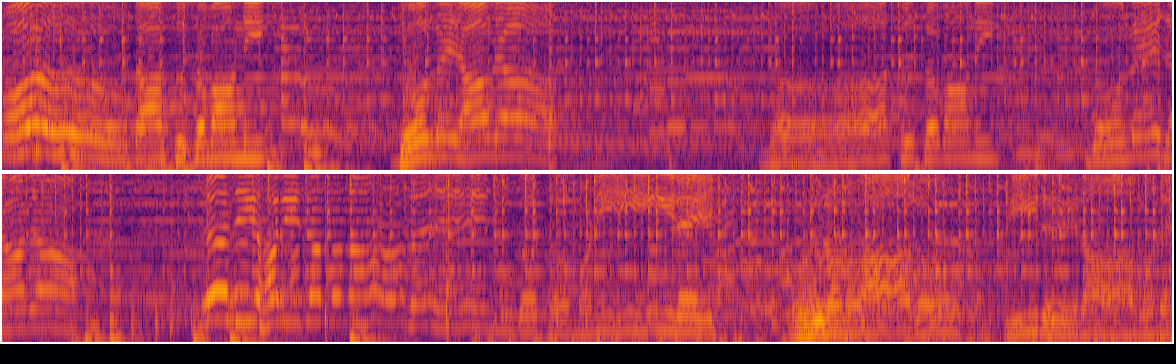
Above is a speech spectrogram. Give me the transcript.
ઓ દાસ સવાની. ડોલે આવ્યા. દાસ સવાની ડોલે આવ્યા. એજી હરિજન નાવે મુગટ મણી રે. પૂરણ આરો પીર રામદે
